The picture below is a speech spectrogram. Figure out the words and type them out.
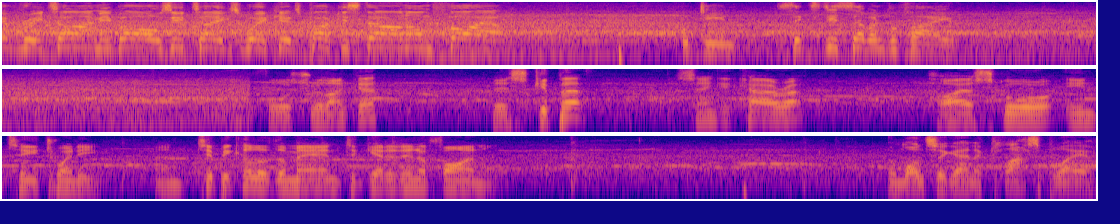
Every time he bowls, he takes wickets. Pakistan on fire. 14, 67 for 5. For Sri Lanka, their skipper, Sangakkara, highest score in T20 and typical of the man to get it in a final. And once again, a class player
